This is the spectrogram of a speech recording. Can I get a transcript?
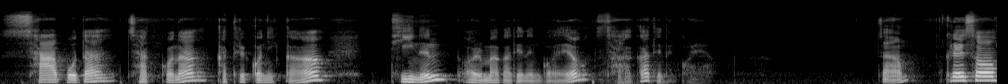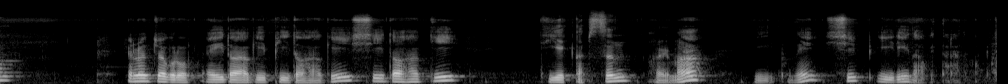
4보다 작거나 같을 거니까 d는 얼마가 되는 거예요? 4가 되는 거예요. 자, 그래서 결론적으로 a 더하기 b 더하기 c 더하기 d의 값은 얼마? 2분의 11이 나오겠다라는 겁니다.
